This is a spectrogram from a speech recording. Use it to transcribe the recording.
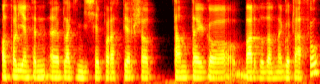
odpaliłem ten e, plugin dzisiaj po raz pierwszy od tamtego bardzo dawnego czasu,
